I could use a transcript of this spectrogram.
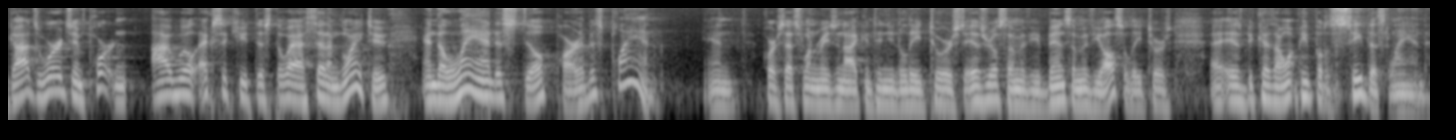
God's word's important. I will execute this the way I said I'm going to, and the land is still part of his plan. And of course, that's one reason I continue to lead tours to Israel. Some of you have been, some of you also lead tours, uh, is because I want people to see this land.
